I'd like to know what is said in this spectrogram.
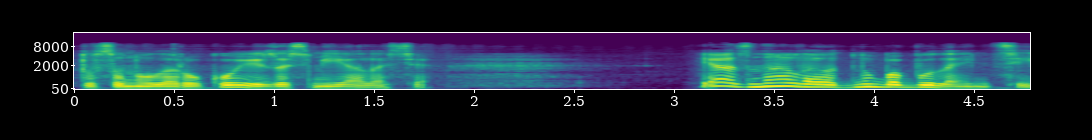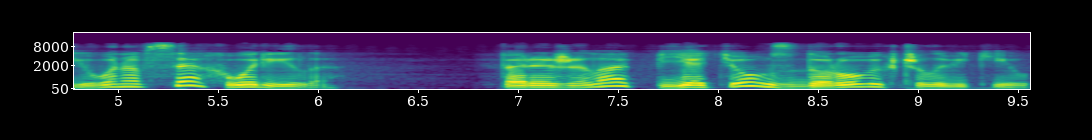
тусонула рукою і засміялася. Я знала одну бабуленцію, вона все хворіла, пережила п'ятьох здорових чоловіків.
